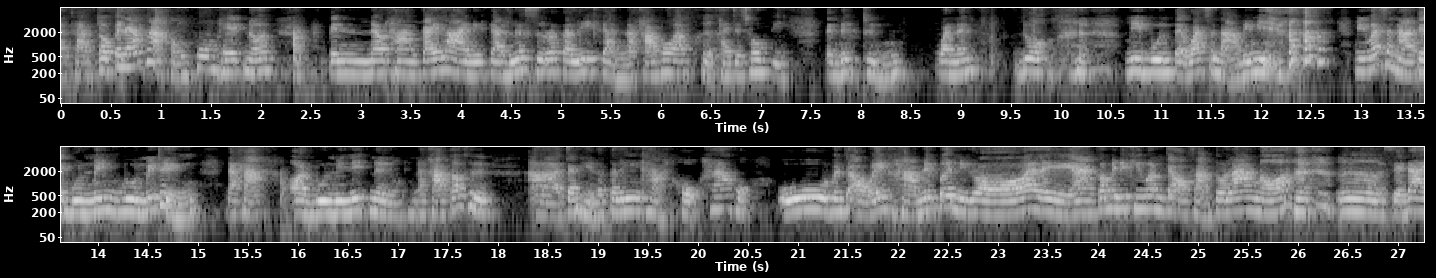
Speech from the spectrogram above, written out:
นะคะ จบไปแล้วค่ะของพุ่มเพชรเนาะเป็นแนวทางไกด์ไลน์ในการเลือกซื้อลอตเตอรี่กันนะคะ เพราะว่าเผื่อใครจะโชคดี แต่นึกถึงวันนั้นดวงมีบุญแต่วาสนาไม่มี มีวาสนาแต่บุญไม่บุญไม่ถึงนะคะ อ่อนบุญมีนิดนึงนะคะ ก็คือ จันเห็นลอตเตอรี่ค่ะหกห้าหกอู้มันจะออกไว้หามเลขเปิ้ลอีกเหรออะไรอย่างเงี้ยก็ไม่ได้คิดว่ามันจะออกสามตัวล่างเนาะเออเสียดาย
